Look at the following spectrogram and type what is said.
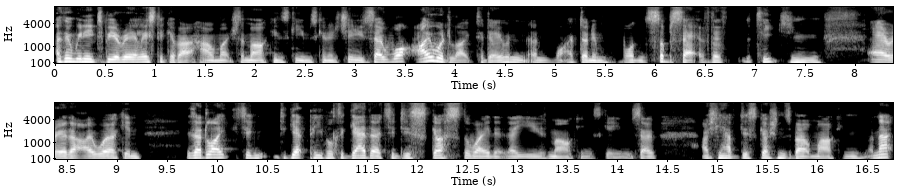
I think we need to be realistic about how much the marking schemes can achieve. So what I would like to do, and, and what I've done in one subset of the, the teaching area that I work in, is I'd like to, to get people together to discuss the way that they use marking schemes. So actually have discussions about marking. And that,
